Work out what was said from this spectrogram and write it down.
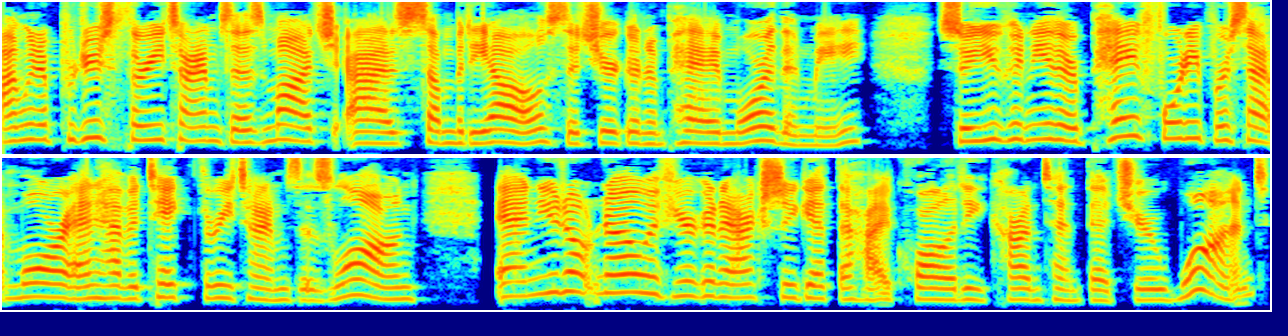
I'm going to produce three times as much as somebody else that you're going to pay more than me. So you can either pay 40% more and have it take three times as long. And you don't know if you're going to actually get the high quality content that you want.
